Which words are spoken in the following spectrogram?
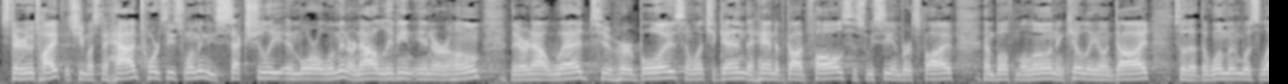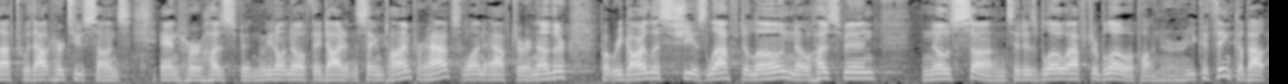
stereotype that she must have had towards these women. These sexually immoral women are now living in her home. They are now wed to her boys. And once again, the hand of God falls, as we see in verse 5. And both Mahlon and Chilion died, so that the woman was left without her two sons and her husband. We don't know if they died at the same time, perhaps, one after another. But regardless, she is left alone, no husband, no sons. It is blow after blow upon her. You could think about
